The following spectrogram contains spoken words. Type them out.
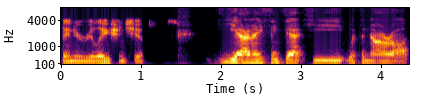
any relationships. Yeah, and I think that he with Inara,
